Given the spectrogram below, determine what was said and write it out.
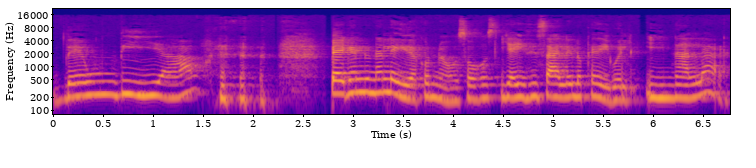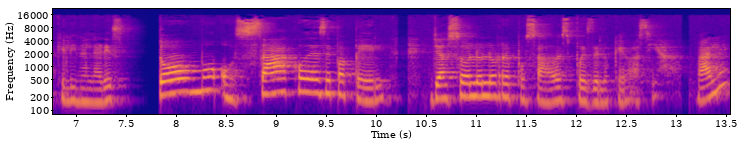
de un día, péguenle una leída con nuevos ojos y ahí sí sale lo que digo, el inhalar, que el inhalar es tomo o saco de ese papel ya solo lo reposado después de lo que he vaciado, ¿vale?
